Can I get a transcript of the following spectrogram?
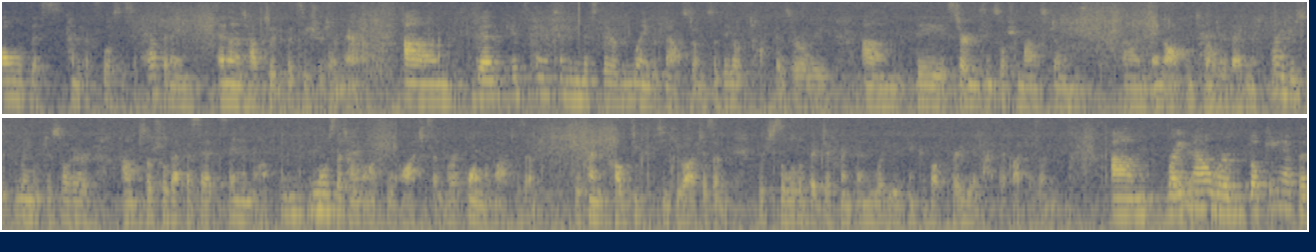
all of this kind of explosive stuff happening, and then on top of it, you put seizures in there. Um, then kids kind of tend to miss their language milestones, so they don't talk as early. Um, they start missing social milestones, um, and oftentimes are diagnosed with language, disorder, um, social deficits, and most of the time often autism or a form of autism. We kind of call Dup15q autism, which is a little bit different than what you would think about for idiopathic autism. Um, right now, we're looking at the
